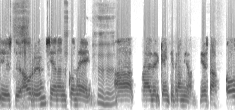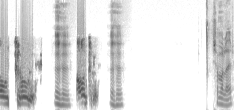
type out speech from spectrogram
síðustu árum síðan hann kom heim mhm, að það hefur gengið fram hjá hann. Mér finnst það ótrúlega, mhm, ótrúlega. mhm. Samálaður Samálaður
